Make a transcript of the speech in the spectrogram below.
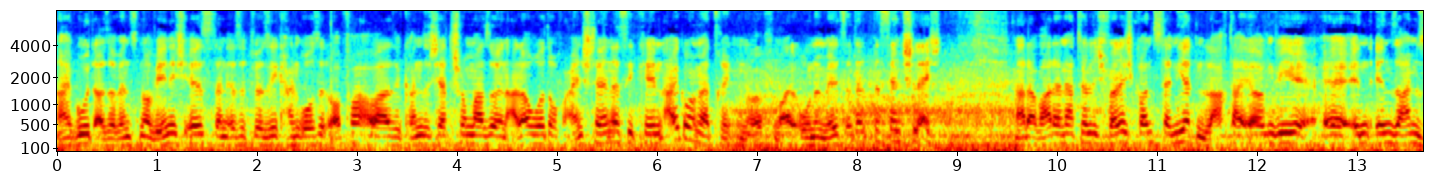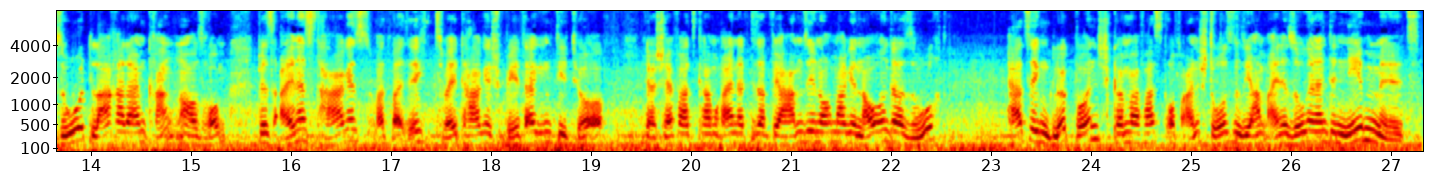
Na gut, also wenn es nur wenig ist, dann ist es für sie kein großes Opfer, aber sie können sich jetzt schon mal so in aller Ruhe darauf einstellen, dass sie keinen Alkohol mehr trinken dürfen, weil ohne Milz ist das ein bisschen schlecht. Na, da war er natürlich völlig konsterniert und lag da irgendwie äh, in, in seinem Sud, lag er da im Krankenhaus rum, bis eines Tages, was weiß ich, zwei Tage später ging die Tür auf. Der Chefarzt kam rein und hat gesagt, wir haben Sie noch mal genau untersucht. Herzlichen Glückwunsch, können wir fast drauf anstoßen. Sie haben eine sogenannte Nebenmilz.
